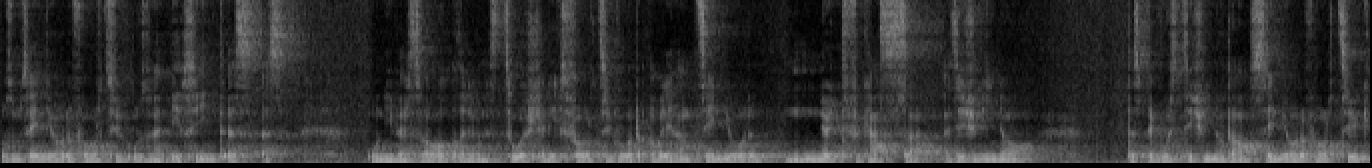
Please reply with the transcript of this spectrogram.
aus dem Seniorenfahrzeug raus, ihr seid ein, ein universal oder eben ein Zustellungsfahrzeug geworden. Aber ich habe die Senioren nicht vergessen. Es ist wie noch, das Bewusstsein ist wie noch da. Das Seniorenfahrzeug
